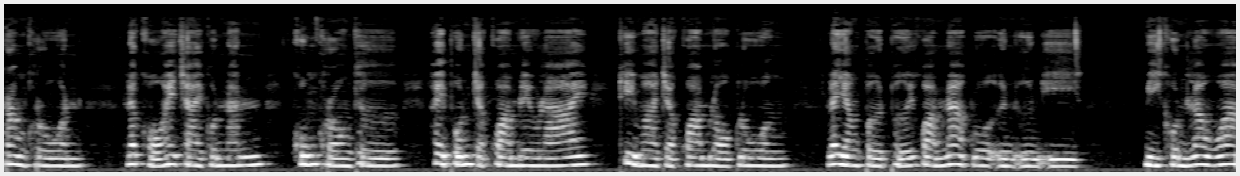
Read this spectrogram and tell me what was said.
คร่ำครวญและขอให้ชายคนนั้น คุ้มครองเธอให้พ้นจากความเลวร้ายที่มาจากความหลอกลวง และยังเปิดเผยความน่ากลัวอื่นๆอีก มีคนเล่าว่า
